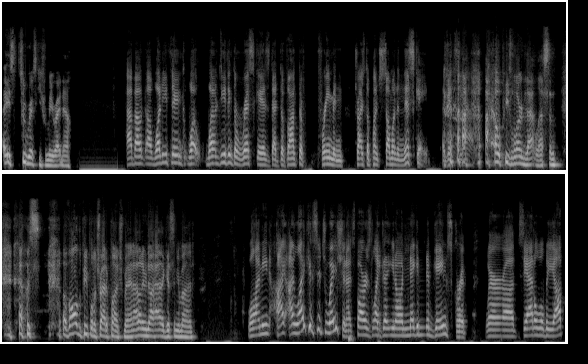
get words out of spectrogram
It's too risky for me right now. How about uh, what do you think? What what do you think the risk is that Devonta Freeman tries to punch someone in this game against Seattle? I hope he's learned that lesson. That was of all the people to try to punch, man. I don't even know how that gets in your mind. Well, I mean, I, I like his situation as far as like a you know a negative game script where uh, Seattle will be up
